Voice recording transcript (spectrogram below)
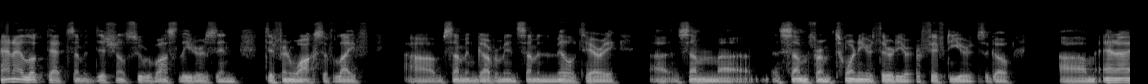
And I looked at some additional super boss leaders in different walks of life, um, some in government, some in the military, uh, some uh, some from 20 or 30 or 50 years ago. Um, and I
